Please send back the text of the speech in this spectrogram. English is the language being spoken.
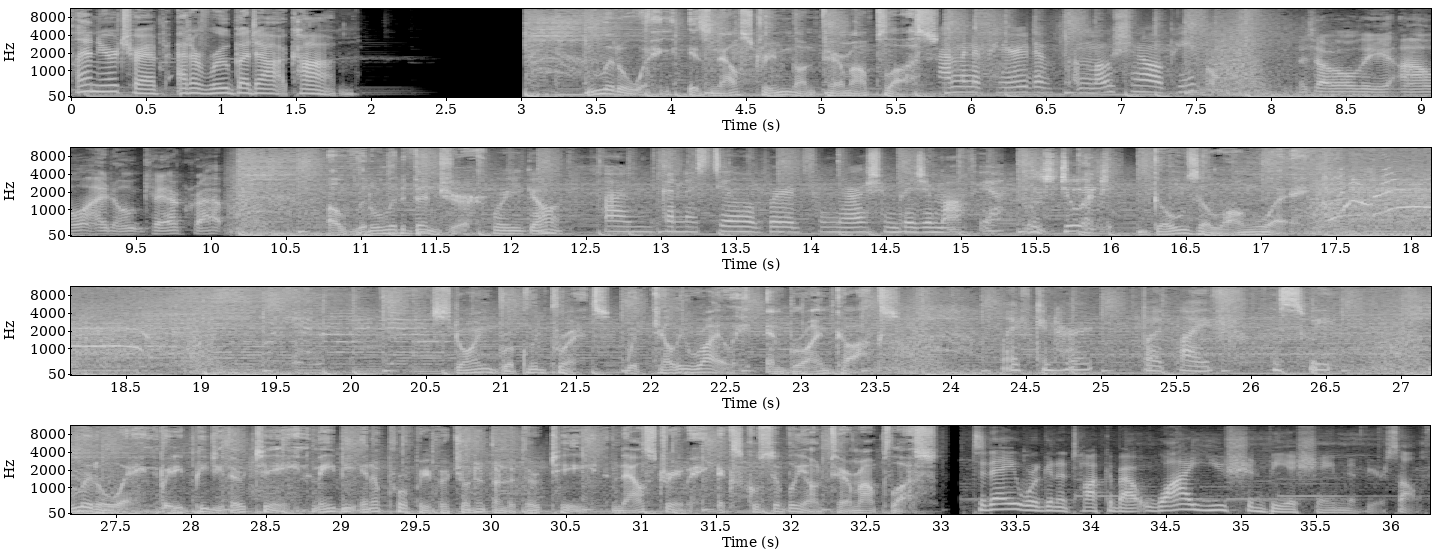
Plan your trip at aruba.com. Little Wing is now streaming on Paramount Plus. I'm in a period of emotional upheaval. Is that all the oh, I don't care crap? A little adventure Where are you going? I'm gonna steal a bird from the Russian pigeon mafia. Let's do it. goes a long way. Starring Brooklynn Prince with Kelly Reilly and Brian Cox. Life can hurt, but life is sweet. Little Wing, rated PG 13, may be inappropriate for children under 13. Now streaming exclusively on Paramount Plus. Today, we're going to talk about why you should be ashamed of yourself.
